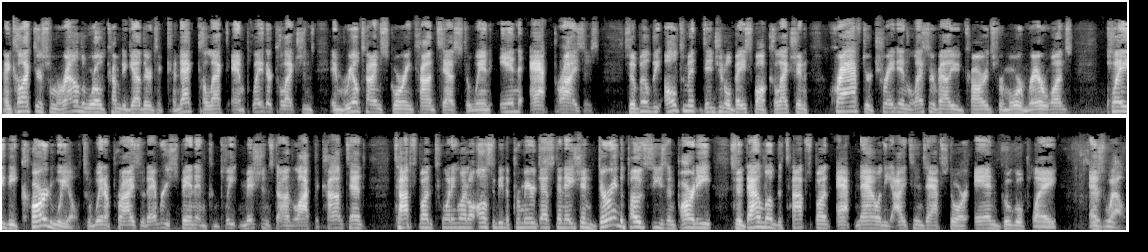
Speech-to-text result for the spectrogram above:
and collectors from around the world come together to connect, collect, and play their collections in real time scoring contests to win in app prizes. So build the ultimate digital baseball collection, craft or trade in lesser valued cards for more rare ones. Play the card wheel to win a prize with every spin and complete missions to unlock the content. Topps BUNT 21 will also be the premier destination during the postseason party. So download the Topps BUNT app now in the iTunes App Store and Google Play as well.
